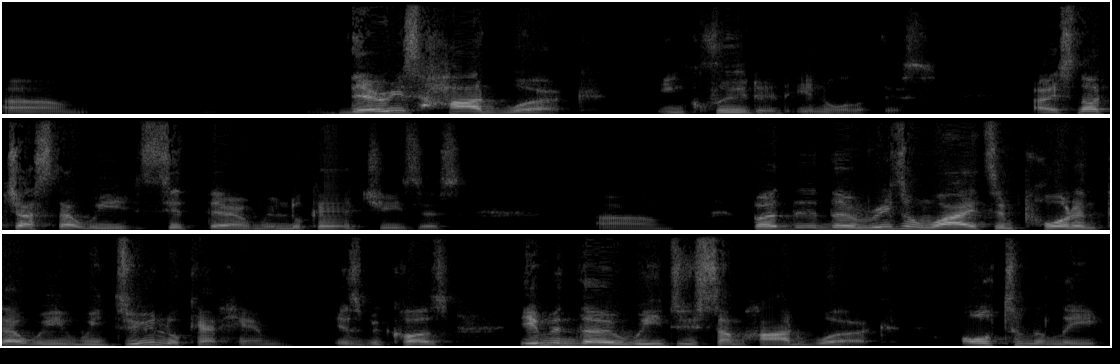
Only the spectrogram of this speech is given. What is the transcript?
Um, there is hard work included in all of this. Uh, it's not just that we sit there and we look at Jesus, um, but the, the, reason why it's important that we, we do look at him is because even though we do some hard work, ultimately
